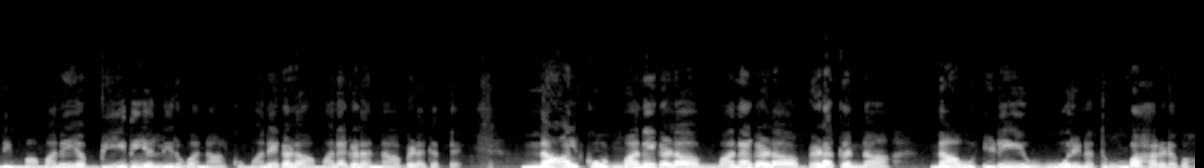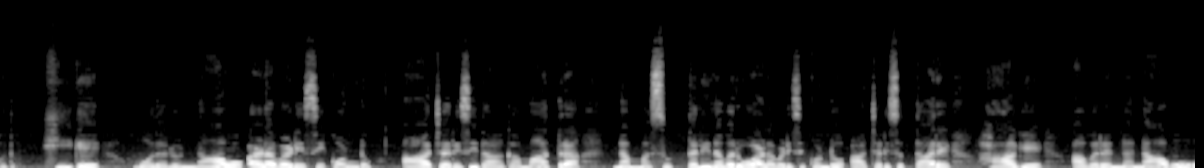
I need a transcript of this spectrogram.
ನಿಮ್ಮ ಮನೆಯ ಬೀದಿಯಲ್ಲಿರುವ ನಾಲ್ಕು ಮನೆಗಳ ಮನಗಳನ್ನು ಬೆಳಗತ್ತೆ. ನಾಲ್ಕು ಮನೆಗಳ ಮನಗಳ ಬೆಳಕನ್ನು ನಾವು ಇಡೀ ಊರಿನ ತುಂಬ ಹರಡಬಹುದು. ಹೀಗೆ ಮೊದಲು ನಾವು ಅಳವಡಿಸಿಕೊಂಡು ಆಚರಿಸಿದಾಗ ಮಾತ್ರ ನಮ್ಮ ಸುತ್ತಲಿನವರೂ ಅಳವಡಿಸಿಕೊಂಡು ಆಚರಿಸುತ್ತಾರೆ. ಹಾಗೆ ಅವರನ್ನು ನಾವು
